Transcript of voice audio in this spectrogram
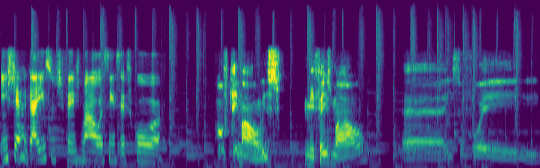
Enxergar isso te fez mal, assim, você ficou... Eu fiquei mal, isso me fez mal. É, isso foi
